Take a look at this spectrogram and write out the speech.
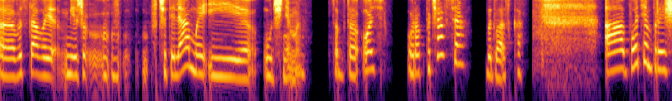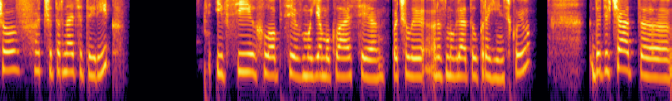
е, вистава між вчителями і учнями. Тобто, ось урок почався, будь ласка. А потім прийшов 14-й рік, і всі хлопці в моєму класі почали розмовляти українською. До дівчат е,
